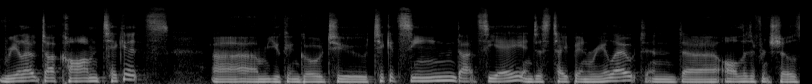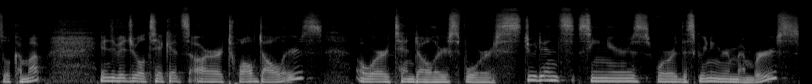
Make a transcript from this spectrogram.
reelout.com tickets. Um, you can go to ticketscene.ca and just type in Reel Out, and uh, all the different shows will come up. Individual tickets are $12 or $10 for students, seniors, or the screening room members.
